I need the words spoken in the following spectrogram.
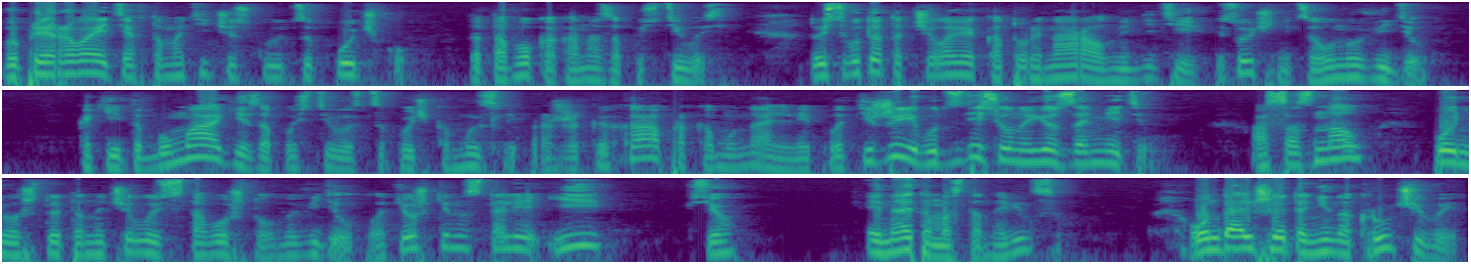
Вы прерываете автоматическую цепочку до того, как она запустилась. То есть вот этот человек, который наорал на детей в песочнице, он увидел какие-то бумаги, запустилась цепочка мыслей про ЖКХ, про коммунальные платежи. И вот здесь он ее заметил, осознал, понял, что это началось с того, что он увидел платежки на столе и все. И на этом остановился. Он дальше это не накручивает.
